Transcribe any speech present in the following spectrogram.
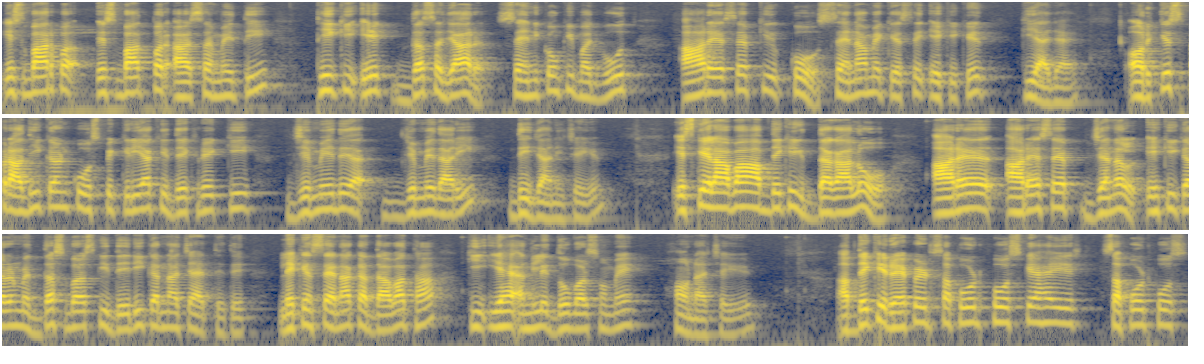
इस बार पर, इस बात पर असहमति थी कि एक दस हज़ार सैनिकों की मज़बूत आरएसएफ की को सेना में कैसे एकीकृत किया जाए। और किस प्राधिकरण को उस प्रक्रिया की देखरेख की ज़िम्मेदारी दी जानी चाहिए? इसके अलावा आप देखिए Dagalo, R R S F general एकीकरण में 10 वर्ष की देरी करना चाहते थे, लेकिन सेना का दावा था कि यह अगले दो वर्षों में होना चाहिए। अब देखिए रैपिड सपोर्ट फोर्स क्या है? सपोर्ट फोर्स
